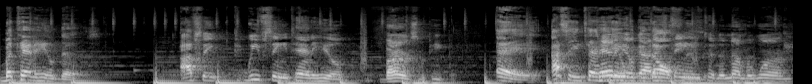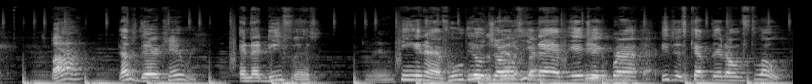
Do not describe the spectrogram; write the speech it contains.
but Tannehill does. I've seen we've seen Tannehill burn some people. Hey, I seen Tannehill, with got the his team to the number one spot. That was Derrick Henry and that defense. Man. He didn't have Julio He's a Jones. He didn't have. He's a AJ Brown. benefactor. He just kept it on float.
